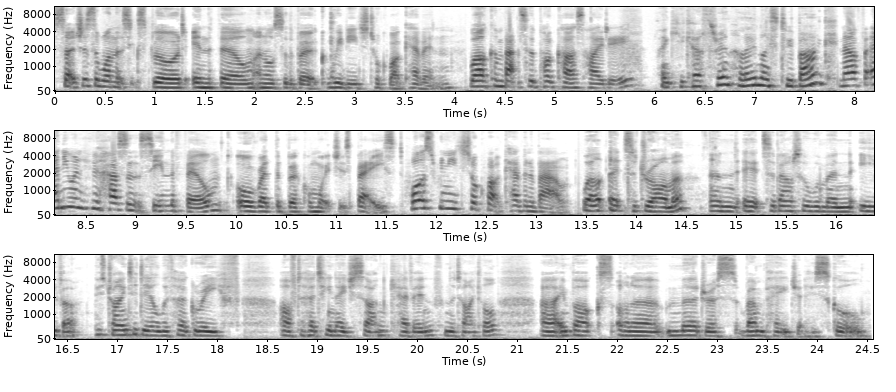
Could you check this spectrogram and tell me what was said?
such as the one that's explored in the film and also the book We Need to Talk About Kevin. Welcome back to the podcast, Heidi. Thank you, Catherine. Hello, nice to be back. Now, for anyone who hasn't seen the film or read the book on which it's based, what does We Need to Talk About Kevin about? Well, it's a drama, and it's about a woman, Eva, who's trying to deal with her grief after her teenage son, Kevin, from the title, uh, embarks on a murderous rampage at his school.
